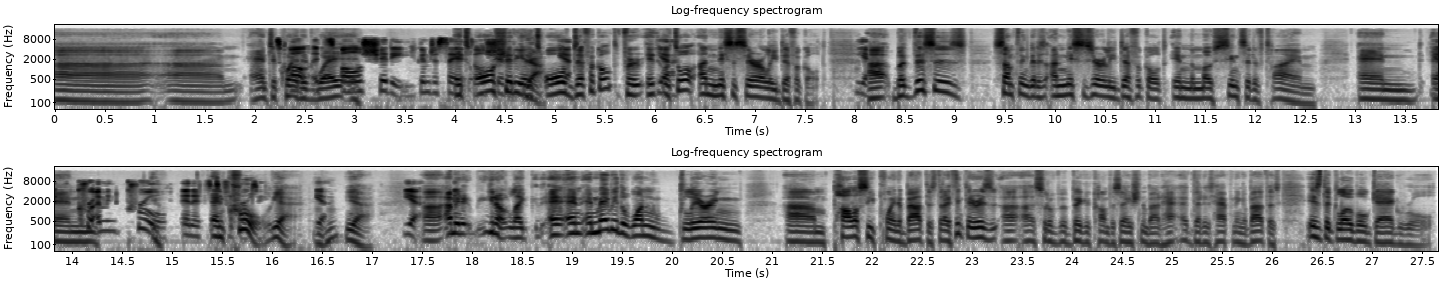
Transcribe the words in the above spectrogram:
uh, um, It's all, antiquated it's way. all shitty. You can just say it's, all shitty and Yeah. it's all Yeah. difficult for it, Yeah. it's all unnecessarily difficult Yeah. uh, but this is something that is unnecessarily difficult in the most sensitive time and and Cru- I mean, cruel in its and cruel difficulty. yeah Yeah. yeah Yeah. uh, i mean you know like and and maybe the one glaring um, policy point about this that I think there is a, a sort of a bigger conversation about ha- that is happening about this is the global gag rule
